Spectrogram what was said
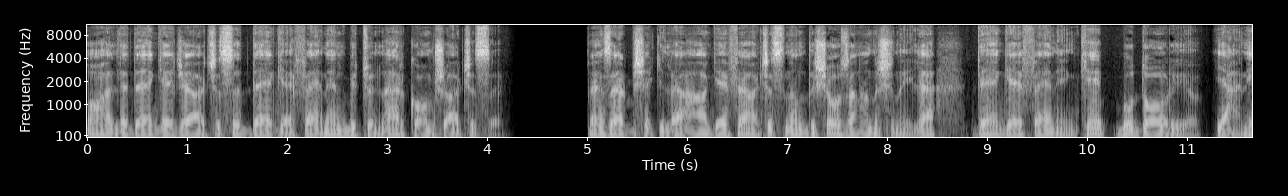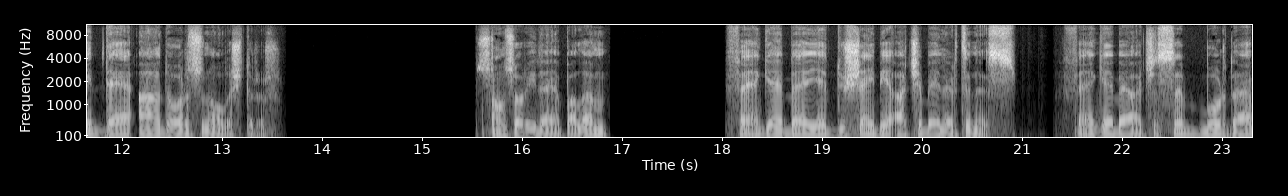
O halde DGC açısı DGF'nin bütünler komşu açısı. Benzer bir şekilde AGF açısının dışa uzanan ışını ile DGF'ninki bu doğruyu, yani DA doğrusunu oluşturur. Son soruyu da yapalım. FGB'ye düşey bir açı belirtiniz. FGB açısı burada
